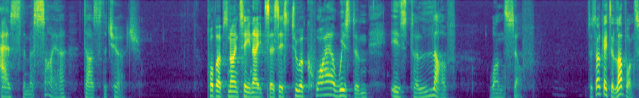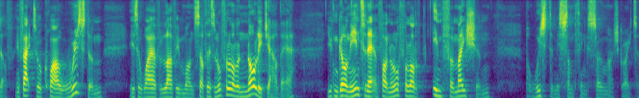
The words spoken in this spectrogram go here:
As the Messiah does the church. Proverbs 19:8 says this, to acquire wisdom is to love oneself. So it's okay to love oneself. In fact, to acquire wisdom is a way of loving oneself. There's an awful lot of knowledge out there. You can go on the internet and find an awful lot of information, but wisdom is something so much greater.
